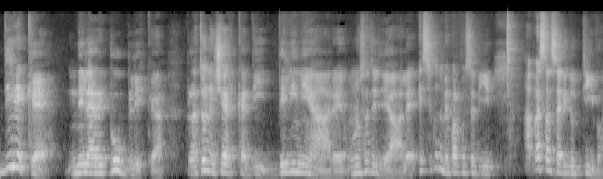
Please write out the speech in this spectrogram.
Dire che nella Repubblica Platone cerca di delineare uno stato ideale è secondo me qualcosa di abbastanza riduttivo.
